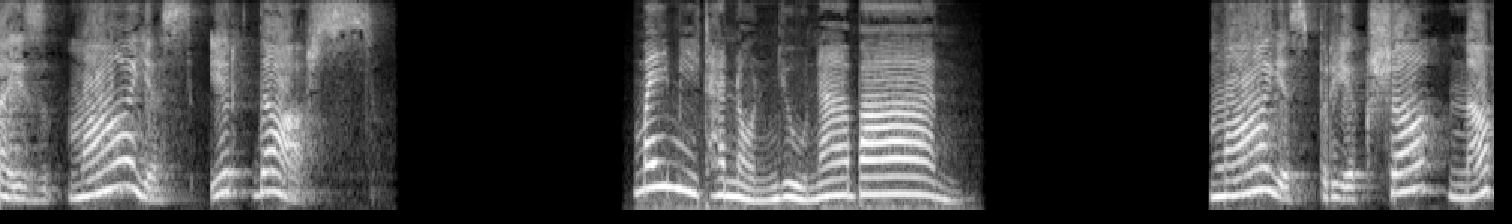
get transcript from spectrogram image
aiz mājas ir dārs ไม่มีถนนอยู่หน้าบ้าน mājas priekšā nav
